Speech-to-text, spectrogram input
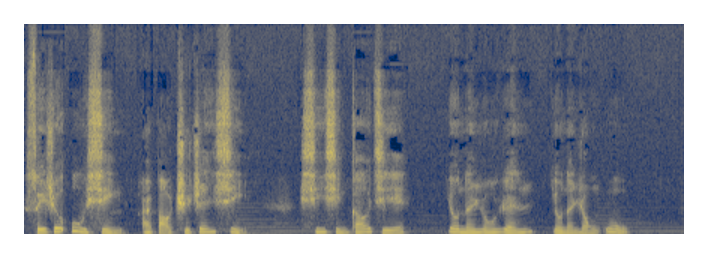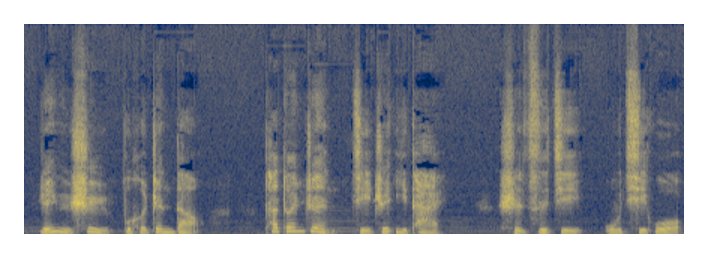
随着悟性而保持真性，心性高洁，又能容人，又能容物，人与事不合正道。”他端正己之仪态，使自己悟其过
